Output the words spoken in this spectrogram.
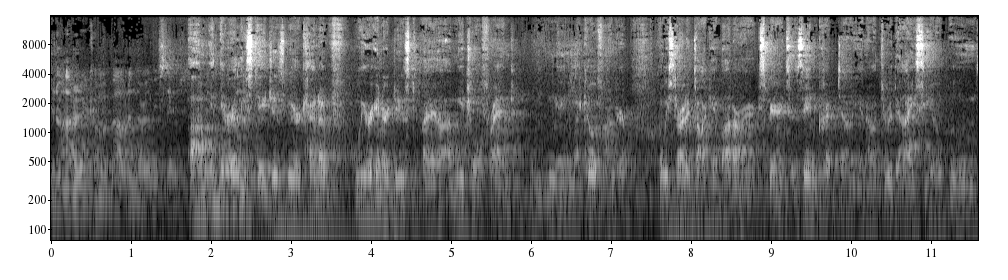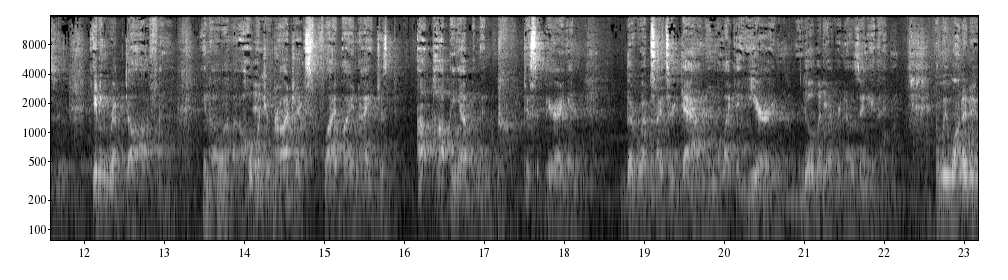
You know, how did it come about in the early stages? Um, in the early stages, we were kind of we were introduced by a, mutual friend, my co-founder, and we started talking about our experiences in crypto. You know, through the ICO booms and getting ripped off, and you know, a whole bunch of projects fly by night, just up, popping up and then poof, disappearing, and their websites are down in like a year, and nobody ever knows anything. And we wanted to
